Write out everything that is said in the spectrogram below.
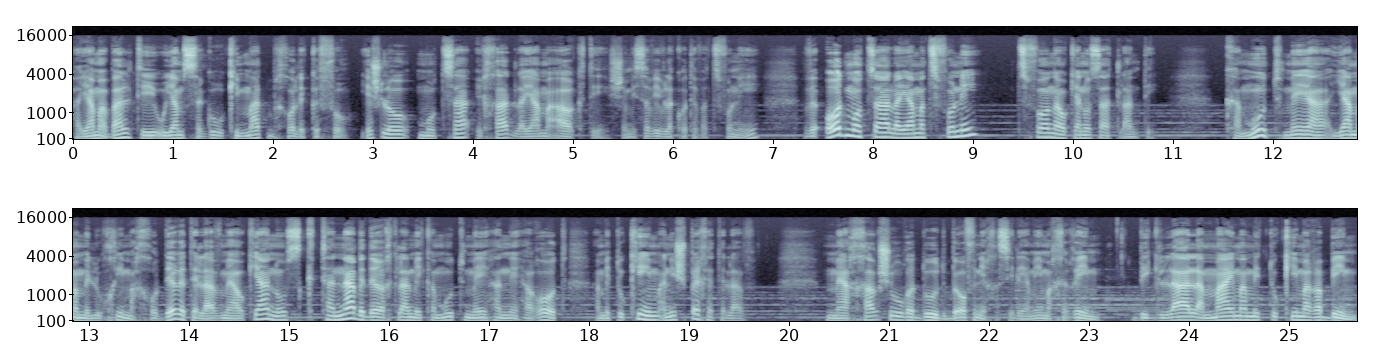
הים הבלטי הוא ים סגור כמעט בכל היקפו. יש לו מוצא אחד לים הארקטי, שמסביב לקוטב הצפוני, ועוד מוצא לים הצפוני, צפון האוקיינוס האטלנטי. כמות מי הים המלוכים החודרת אליו מהאוקיינוס קטנה בדרך כלל מכמות מי הנהרות המתוקים הנשפכת אליו. מאחר שהוא רדוד באופן יחסי לימים אחרים, בגלל המים המתוקים הרבים,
